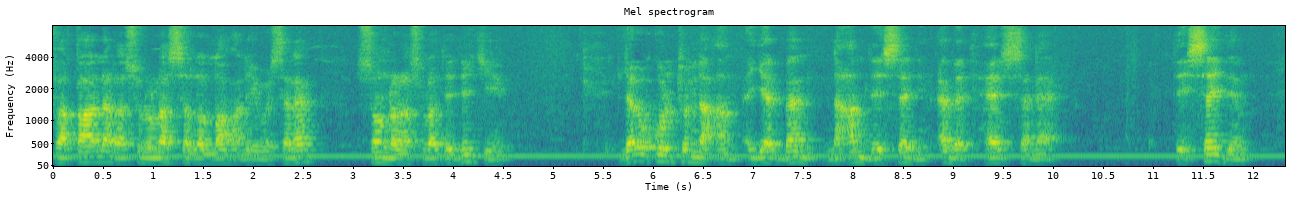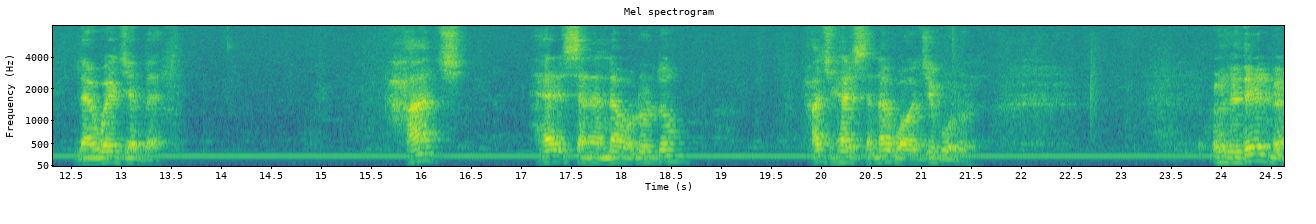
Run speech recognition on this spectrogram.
Fekale Resulullah sallallahu aleyhi ve sellem sonra Resulullah dedi ki لَوْ قُلْتُ naam Eğer ben naam deseydim, evet her sene deseydim لَوَجَبَ Hac her sene ne olurdu? Hac her sene vacip olur. Öyle değil mi?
